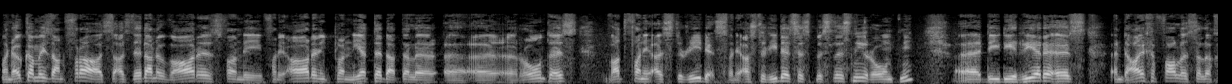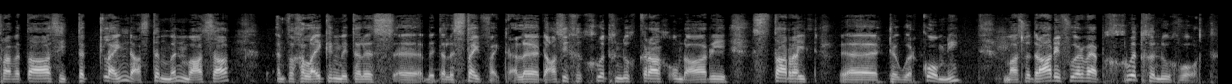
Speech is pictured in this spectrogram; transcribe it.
maar nou kan mens dan vra as as dit dan nou waar is van die van die aarde en die planete dat hulle uh, uh rond is, wat van die asteroïdes? Want die asteroïdes is beslis nie rond nie. Uh die die rede is in daai geval is hulle gravitasie te klein, daar's te min massa in vergelyking met hulle uh, met hulle styfheid. Hulle daar's nie groot genoeg krag om daardie starheid uh, te oorkom nie. Maar sodra die voorwerp groot genoeg word,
